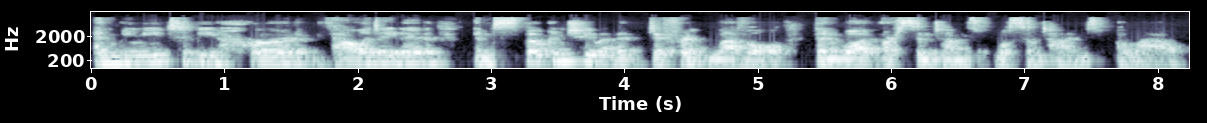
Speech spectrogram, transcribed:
And we need to be heard, validated, and spoken to at a different level than what our symptoms will sometimes allow.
